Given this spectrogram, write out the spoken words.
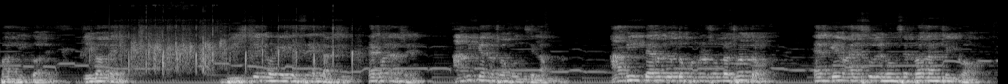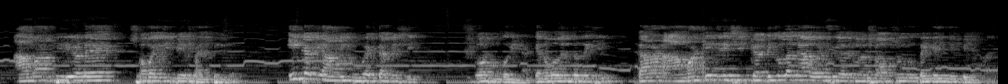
পাবলিক কলেজ কীভাবে? বিশ থেকে হয়ে গেছে একাশি। এখন আসেন, আমি কেন সফল ছিলাম না? আমি তেরো, চোদ্দ, পনেরো, ষোলো, সতেরো এনকে হাই স্কুলের হোমসের প্রধান শিক্ষক। আমার পিরিয়ডে সবাই জিপিএ ফাইভ পেত। এইটাকে আমি খুব একটা বেশি গর্ব করি না। কেন বলেন তো দেখি? কারণ আমাকে যে শিক্ষার্থীগুলো দেওয়া হয়েছিল, এগুলো সব শুরু থেকেই জিপিএ ফাইভ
